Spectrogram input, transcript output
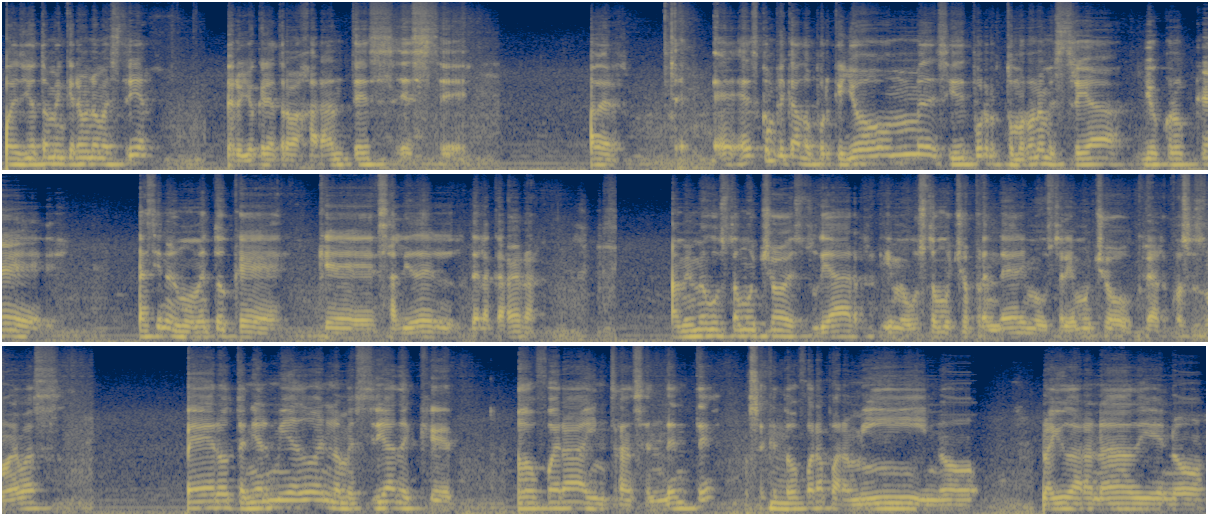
pues yo también quería una maestría, pero yo quería trabajar antes, este a ver, e-, es complicado porque yo me decidí por tomar una maestría, yo creo que casi en el momento que, que salí del, de la carrera. A mí me gusta mucho estudiar y me gusta mucho aprender y me gustaría mucho crear cosas nuevas pero tenía el miedo en la maestría de que todo fuera intranscendente, o sea, que todo fuera para mí y no, no ayudar a nadie, no,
